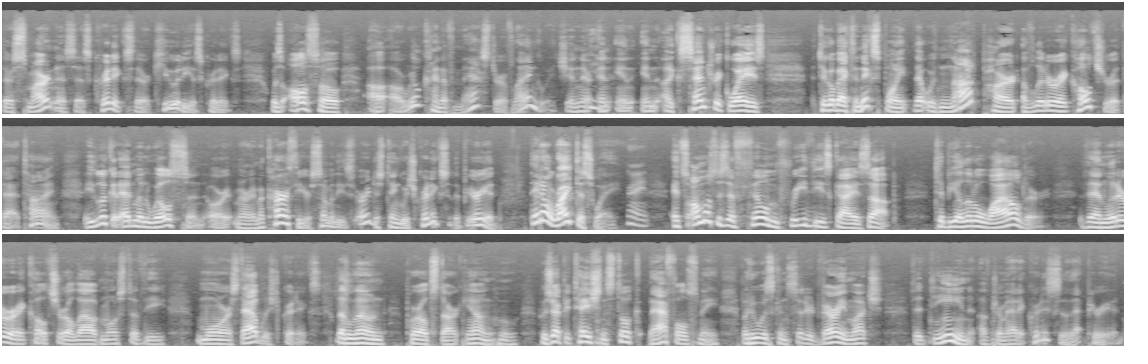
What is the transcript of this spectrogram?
their smartness as critics, their acuity as critics, was also a, a real kind of master of language in, their, in, in, in eccentric ways. To go back to Nick's point, that was not part of literary culture at that time. You look at Edmund Wilson or Mary McCarthy or some of these very distinguished critics of the period, they don't write this way. Right. It's almost as if film freed these guys up to be a little wilder than literary culture allowed most of the more established critics, let alone poor old Stark Young, who, whose reputation still baffles me, but who was considered very much the dean of dramatic critics of that period.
